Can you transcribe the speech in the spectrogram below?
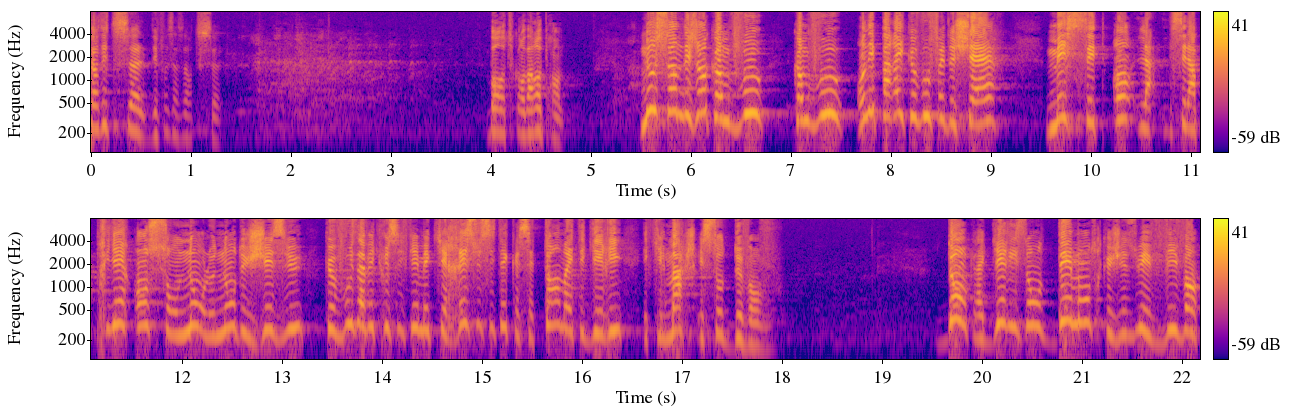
sorti tout seul. Des fois, ça sort tout seul. Bon, en tout cas, on va reprendre. Nous sommes des gens comme vous comme vous, on est pareil que vous, fait de chair, mais c'est la, la prière en son nom, le nom de Jésus, que vous avez crucifié, mais qui est ressuscité, que cet homme a été guéri et qu'il marche et saute devant vous. Donc, la guérison démontre que Jésus est vivant.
